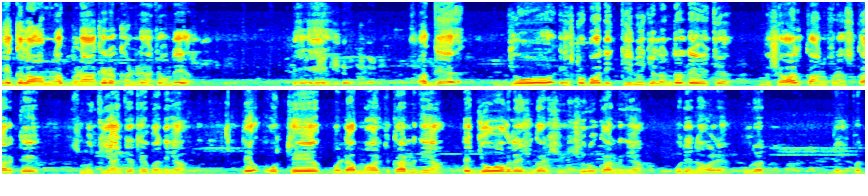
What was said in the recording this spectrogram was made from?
ਇਹ ਗੁਲਾਮ ਨਾ ਬਣਾ ਕੇ ਰੱਖਣਾ ਚਾਹੁੰਦੇ ਆ। ਤੇ ਇਹ ਕੀ ਰਹੂਗੀ ਤੁਹਾਡੀ? ਅੱਗੇ ਜੋ ਇਸ ਤੋਂ ਬਾਅਦ 21 ਨੂੰ ਜਲੰਧਰ ਦੇ ਵਿੱਚ ਵਿਸ਼ਾਲ ਕਾਨਫਰੰਸ ਕਰਕੇ ਸਮੁੱਚੀਆਂ ਜਥੇਬੰਦੀਆਂ ਤੇ ਉੱਥੇ ਵੱਡਾ ਮਾਰਚ ਕਰਨਗੀਆਂ ਤੇ ਜੋ ਅਗਲੇ ਸੰਘਰਸ਼ ਸ਼ੁਰੂ ਕਰਨਗੀਆਂ, ਉਹਦੇ ਨਾਲ ਹੈ, ਪੂਰਾ ਦੇਸ਼ ਪੱਧਰ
